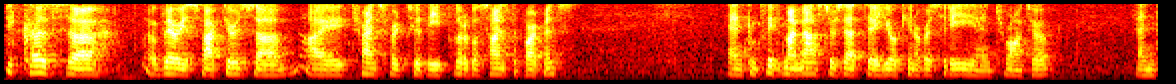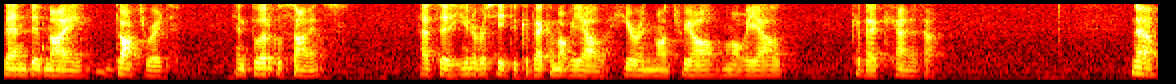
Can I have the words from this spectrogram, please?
because uh, various factors, uh, I transferred to the political science departments and completed my master's at York University in Toronto, and then did my doctorate in political science at the Université du Québec à Montréal, here in Montreal, Montreal, Quebec, Canada. Now,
